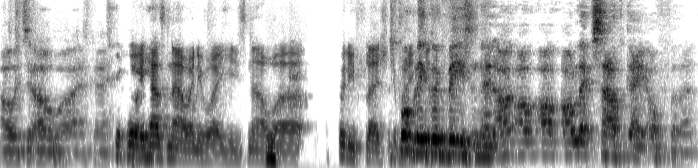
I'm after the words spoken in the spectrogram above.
Oh, is it? Oh, right, okay. Well, he has now anyway. He's now uh, fully fledged. It's probably a good reason then. I, will I'll let Southgate off for that.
